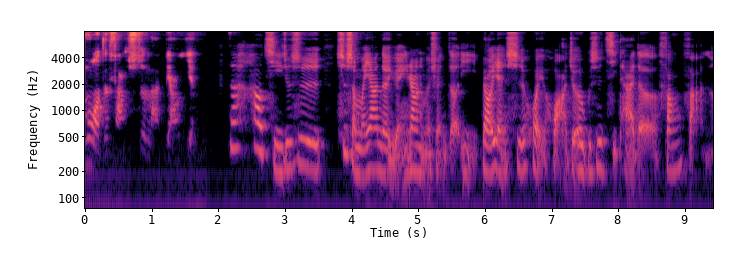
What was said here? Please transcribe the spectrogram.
墨的方式来表演。那好奇就是是什么样的原因让你们选择以表演式绘画，就而不是其他的方法呢？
